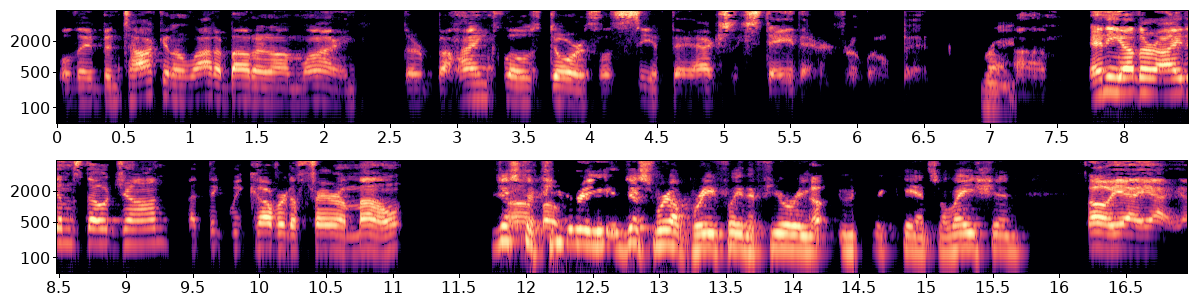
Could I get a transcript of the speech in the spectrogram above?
Well, they've been talking a lot about it online. They're behind closed doors. Let's see if they actually stay there for a little bit. Right. Um, any other items though, John? I think we covered a fair amount. Just the um, Fury, just real briefly, the Fury oh. cancellation. Oh yeah, yeah, yeah. yeah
